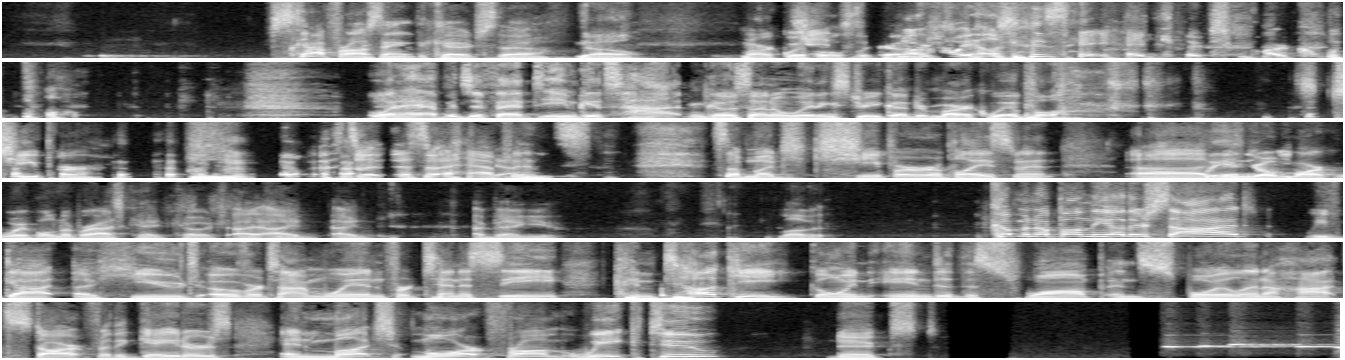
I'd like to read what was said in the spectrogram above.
Scott Frost ain't the coach though. No. Mark Whipple's the coach. Mark I was gonna say head coach Mark Whipple. What happens if that team gets hot and goes on a winning streak under Mark Whipple? It's cheaper. that's, what, that's what happens. Yeah. It's a much cheaper replacement. Uh, Please go, Mark Whipple, Nebraska head coach. I, I, I, I beg you. Love it. Coming up on the other side, we've got a huge overtime win for Tennessee. Kentucky going into the swamp and spoiling a hot start for the Gators, and much more from week two. Next.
